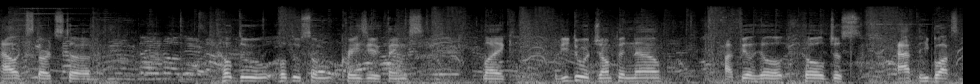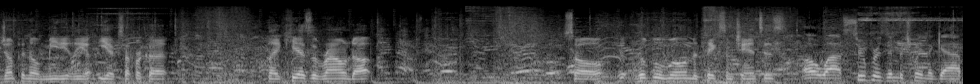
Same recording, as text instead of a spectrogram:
Alex starts to he'll do he'll do some crazier things. Like if you do a jump in now, I feel he'll he'll just after he blocks the jump in, he'll immediately EX uppercut. Like he has a round up, so he'll he'll be willing to take some chances. Oh wow, Super's in between the gap.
